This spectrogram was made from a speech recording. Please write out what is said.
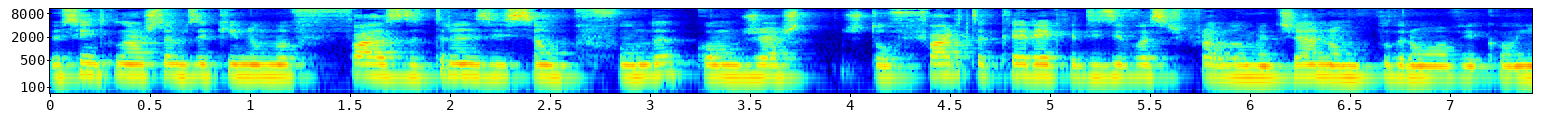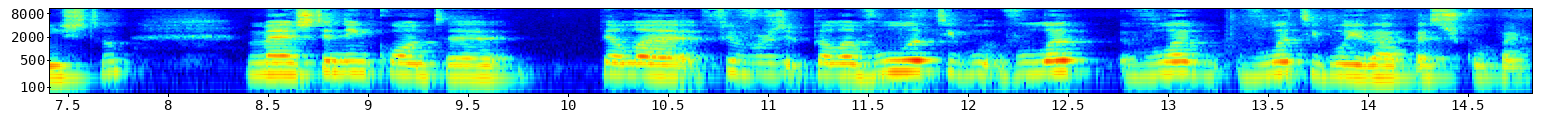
eu sinto que nós estamos aqui numa fase de transição profunda, como já estou farta, careca, dizer vocês provavelmente já não me poderão ouvir com isto, mas tendo em conta pela, pela volatil, vola, vola, volatilidade, peço desculpa,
